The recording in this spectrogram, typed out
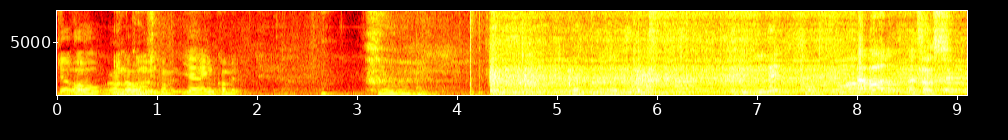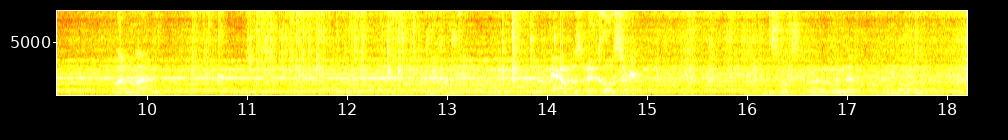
Yeah, oh, another one is incoming. coming. Yeah, incoming. what the heck? That's us. One, one. Yeah, help us a bit closer. Smoke's coming out of the window.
